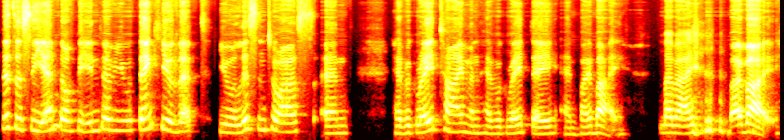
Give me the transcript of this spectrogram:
this is the end of the interview. Thank you that you listened to us and have a great time and have a great day and bye-bye. Bye-bye. Bye-bye.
